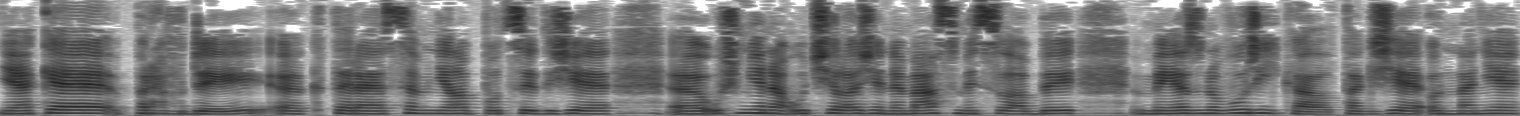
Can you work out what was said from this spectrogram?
nějaké pravdy, eh, které jsem měla pocit, že eh, už mě naučila, že nemá smysl, aby mi je znovu říkal, takže on na ně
